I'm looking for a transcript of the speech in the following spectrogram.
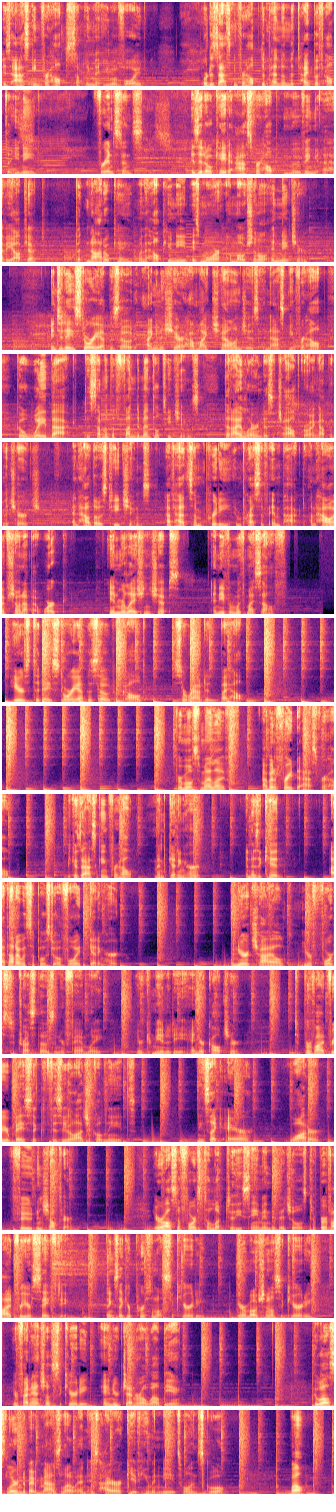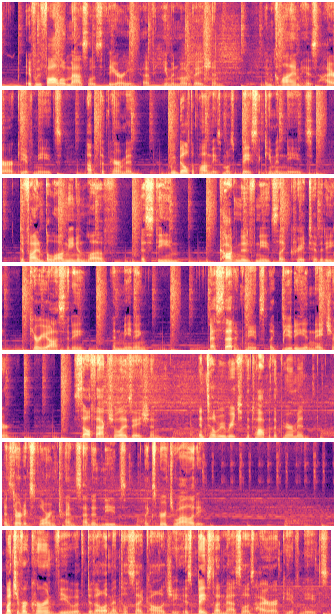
Is asking for help something that you avoid? Or does asking for help depend on the type of help that you need? For instance, is it okay to ask for help moving a heavy object, but not okay when the help you need is more emotional in nature? In today's story episode, I'm going to share how my challenges in asking for help go way back to some of the fundamental teachings that I learned as a child growing up in the church, and how those teachings have had some pretty impressive impact on how I've shown up at work, in relationships, and even with myself. Here's today's story episode called Surrounded by Help. For most of my life, I've been afraid to ask for help because asking for help meant getting hurt. And as a kid, I thought I was supposed to avoid getting hurt. When you're a child, you're forced to trust those in your family, your community, and your culture to provide for your basic physiological needs. Needs like air, water, food, and shelter. You're also forced to look to these same individuals to provide for your safety. Things like your personal security, your emotional security, your financial security, and your general well being. Who else learned about Maslow and his hierarchy of human needs while in school? Well, if we follow Maslow's theory of human motivation and climb his hierarchy of needs up the pyramid, we build upon these most basic human needs to find belonging and love, esteem, cognitive needs like creativity, curiosity, and meaning, aesthetic needs like beauty and nature, self actualization, until we reach the top of the pyramid and start exploring transcendent needs like spirituality. Much of our current view of developmental psychology is based on Maslow's hierarchy of needs.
